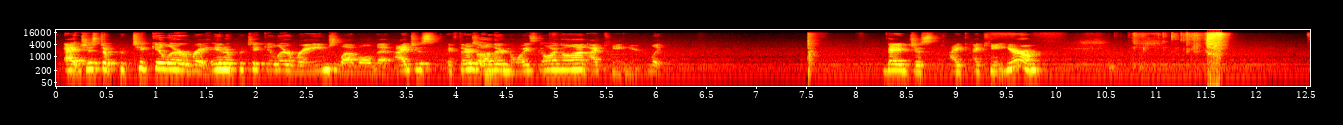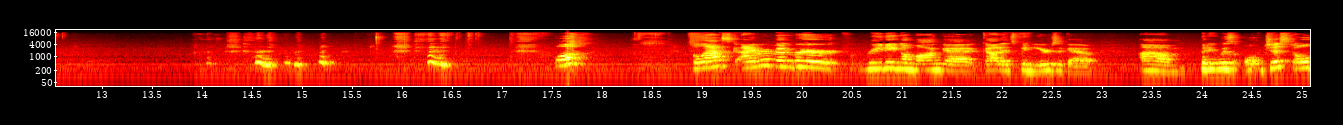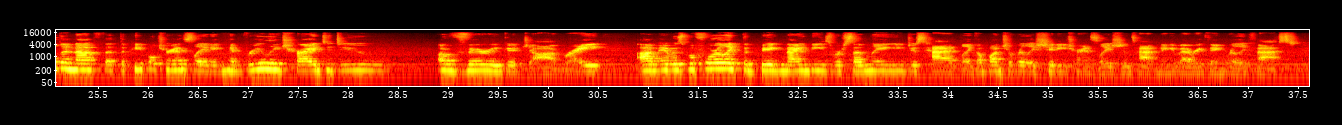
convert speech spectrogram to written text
at just a particular in a particular range level that I just if there's other noise going on, I can't hear. Like, they just I, I can't hear them. well, Alaska, I remember reading a manga. God, it's been years ago. Um, but it was just old enough that the people translating had really tried to do a very good job, right? Um, it was before like the big 90s where suddenly you just had like a bunch of really shitty translations happening of everything really fast.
